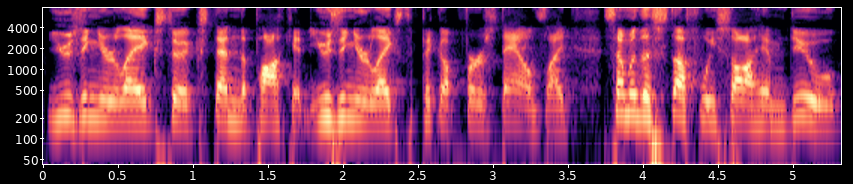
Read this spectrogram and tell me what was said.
using your legs to extend the pocket, using your legs to pick up first downs. Like some of the stuff we saw him do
